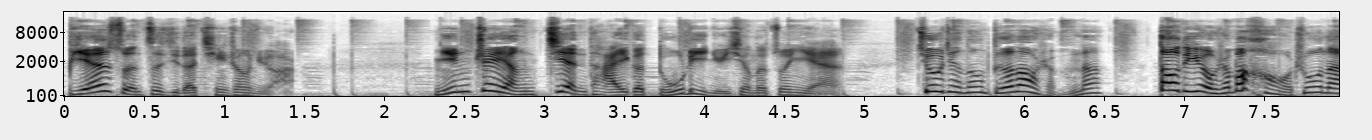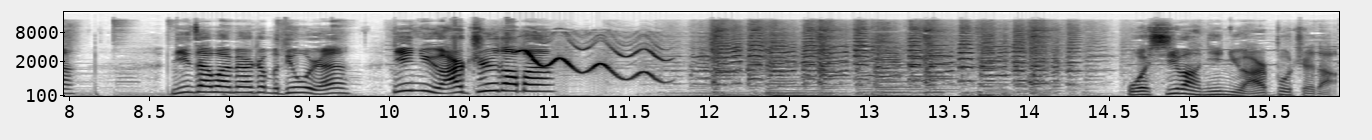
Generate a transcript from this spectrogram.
贬损自己的亲生女儿？您这样践踏一个独立女性的尊严，究竟能得到什么呢？到底有什么好处呢？您在外面这么丢人，您女儿知道吗？我希望你女儿不知道，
